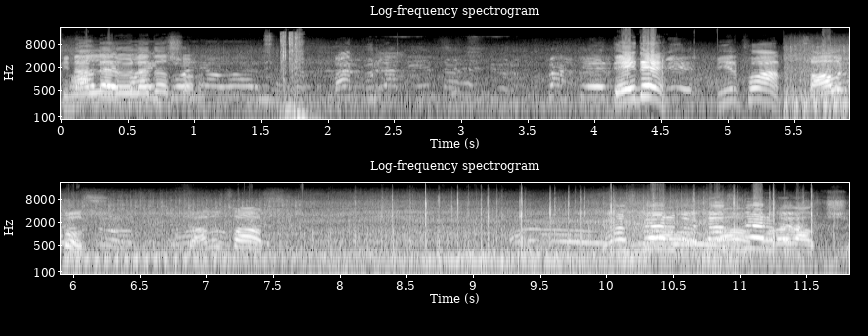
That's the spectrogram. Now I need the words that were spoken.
Finaller Abi, öğleden bahis sonra. oynayan var mı? Bak buraya. Bak değerli. Değdi. Bir puan. Sağlık olsun. Canın sağ olsun. Gaz verme, gaz moral verme. alkışı.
